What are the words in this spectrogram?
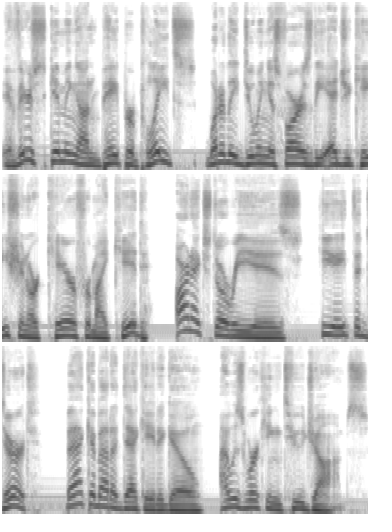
if they're skimming on paper plates, what are they doing as far as the education or care for my kid? Our next story is He Ate the Dirt. Back about a decade ago, I was working two jobs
